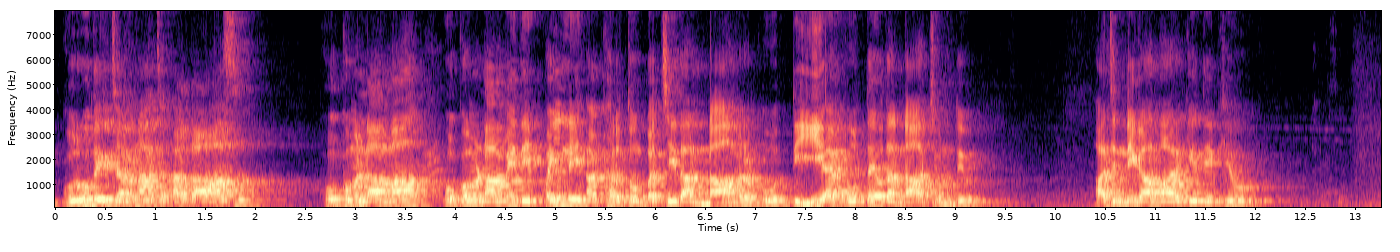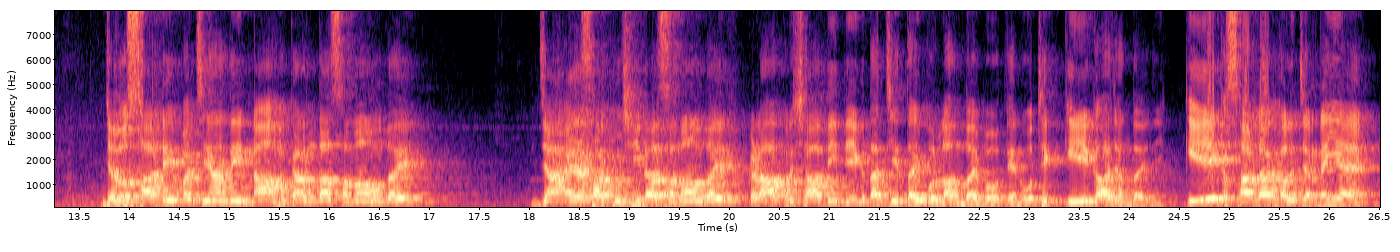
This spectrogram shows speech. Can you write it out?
ਗੁਰੂ ਦੇ ਚਰਨਾਂ 'ਚ ਅਰਦਾਸ, ਹੁਕਮਨਾਮਾ, ਹੁਕਮਨਾਮੇ ਦੇ ਪਹਿਲੇ ਅੱਖਰ ਤੋਂ ਬੱਚੇ ਦਾ ਨਾਮ ਰੱਖੋ, ਧੀ ਹੈ, ਪੋਤੇ ਉਹਦਾ ਨਾਂ ਚੁਣ ਦਿਓ। ਅੱਜ ਨਿਗਾਹ ਮਾਰ ਕੇ ਦੇਖਿਓ, ਜਦੋਂ ਸਾਡੇ ਬੱਚਿਆਂ ਦੇ ਨਾਮ ਕਰਨ ਦਾ ਸਮਾਂ ਆਉਂਦਾ ਏ, ਜਾਂ ਐਸਾ ਖੁਸ਼ੀ ਦਾ ਸਮਾਂ ਆਉਂਦਾ ਏ ਕੜਾ ਪ੍ਰਸ਼ਾਦੀ ਦੇਖਦਾ ਚੇਤਾ ਹੀ ਭੁੱਲਾ ਹੁੰਦਾ ਏ ਬਹੁਤਿਆਂ ਨੂੰ ਉੱਥੇ ਕੇਕ ਆ ਜਾਂਦਾ ਏ ਜੀ। ਕੇਕ ਸਾਡਾ ਕਲਚਰ ਨਹੀਂ ਹੈ।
